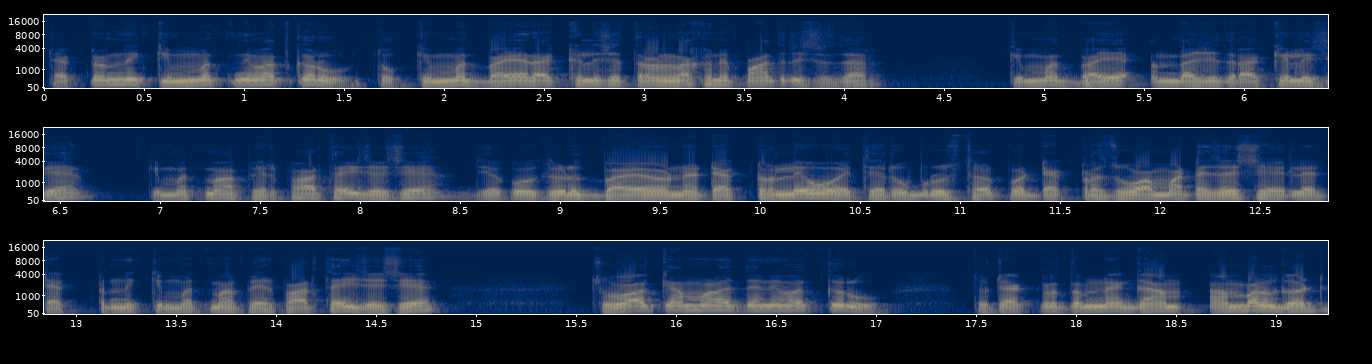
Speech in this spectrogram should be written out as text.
ટ્રેક્ટરની કિંમતની વાત કરું તો કિંમત ભાઈએ રાખેલી છે ત્રણ લાખ અને પાંત્રીસ હજાર. કિંમત ભાઈએ અંદાજિત રાખેલી છે. કિંમતમાં ફેરફાર થઈ જશે જે કોઈ ખેડૂત ભાઈઓને ટ્રેક્ટર લેવું હોય તે રૂબરૂ સ્થળ પર ટ્રેક્ટર જોવા માટે જશે એટલે ટ્રેક્ટરની કિંમતમાં ફેરફાર થઈ જશે જોવા ક્યાં મળે તેની વાત કરું? તો ટ્રેક્ટર તમને ગામ આંબલગઢ,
